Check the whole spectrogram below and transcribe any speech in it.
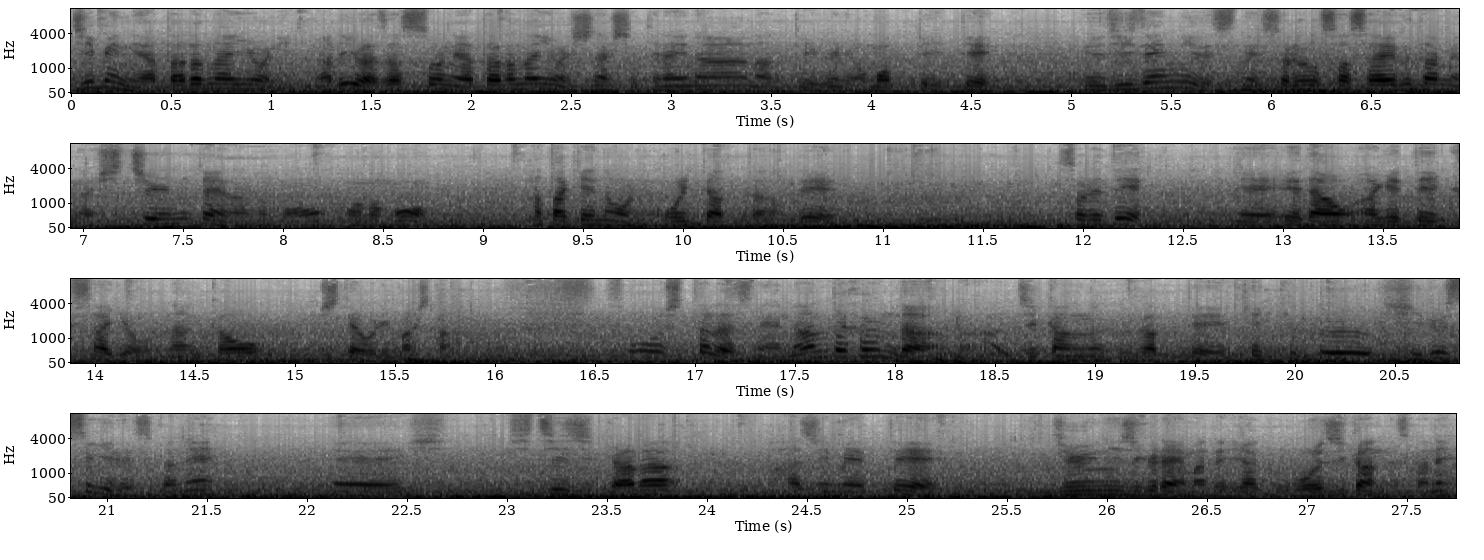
地面に当たらないようにあるいは雑草に当たらないようにしなくちゃいけないななんていうふうに思っていて事前にですねそれを支えるための支柱みたいなものも畑の方に置いてあったのでそれで、え枝を上げていく作業なんかをしておりました。そうしたらですねなんだかんだ時間がかかって結局昼過ぎですかね、えー、7時から始めて12時ぐらいまで約5時間ですかね、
